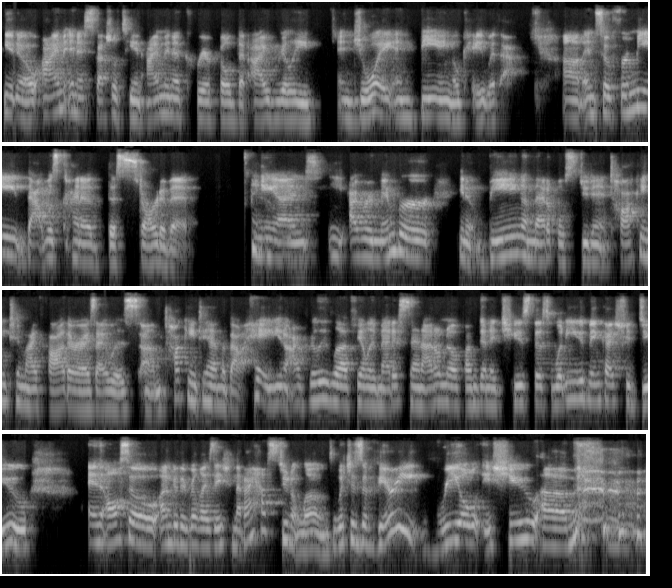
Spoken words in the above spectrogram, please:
you know, I'm in a specialty and I'm in a career field that I really enjoy and being okay with that. Um, and so for me, that was kind of the start of it. And I remember, you know, being a medical student, talking to my father as I was um, talking to him about, hey, you know, I really love family medicine. I don't know if I'm going to choose this. What do you think I should do? And also under the realization that I have student loans, which is a very real issue. Um,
